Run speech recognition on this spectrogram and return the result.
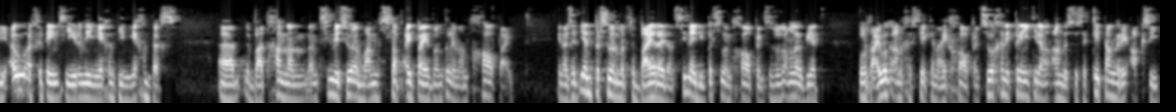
die ou advertensie hier in die 1990s uh wat gaan dan dan sien jy so 'n man stap uit by 'n winkel en dan gaap hy. En as dit een persoon wat verbyry dan sien hy die persoon gaap en soos ons almal nou weet word hy ook aangesteek en hy gaap. En so gaan die prentjie dan aan soos 'n kettingreaksie.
